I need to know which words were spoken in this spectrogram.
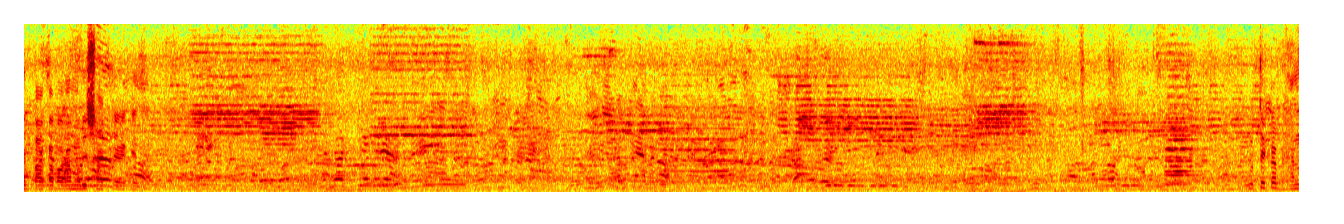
যে পাকা পাকা মুড়ি ষাট টাকা কেজি প্রত্যেকটা ভ্যান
